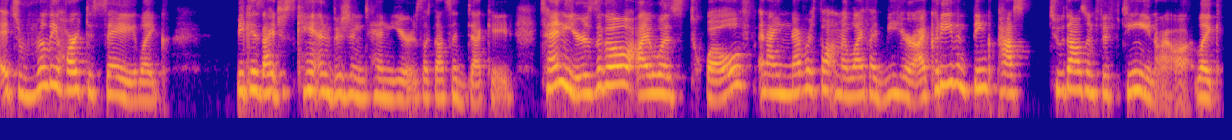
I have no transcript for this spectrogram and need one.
It's really hard to say, like, because I just can't envision 10 years. Like that's a decade. 10 years ago, I was 12 and I never thought in my life I'd be here. I could even think past 2015 I, uh, like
